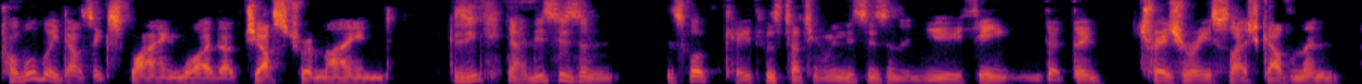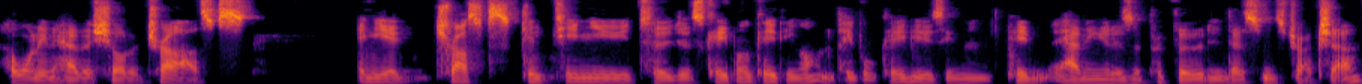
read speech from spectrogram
probably does explain why they've just remained because, you know, this isn't, it's what Keith was touching on. I mean, this isn't a new thing that the Treasury slash government are wanting to have a shot at trusts. And yet trusts continue to just keep on keeping on. People keep using them, keep having it as a preferred investment structure.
